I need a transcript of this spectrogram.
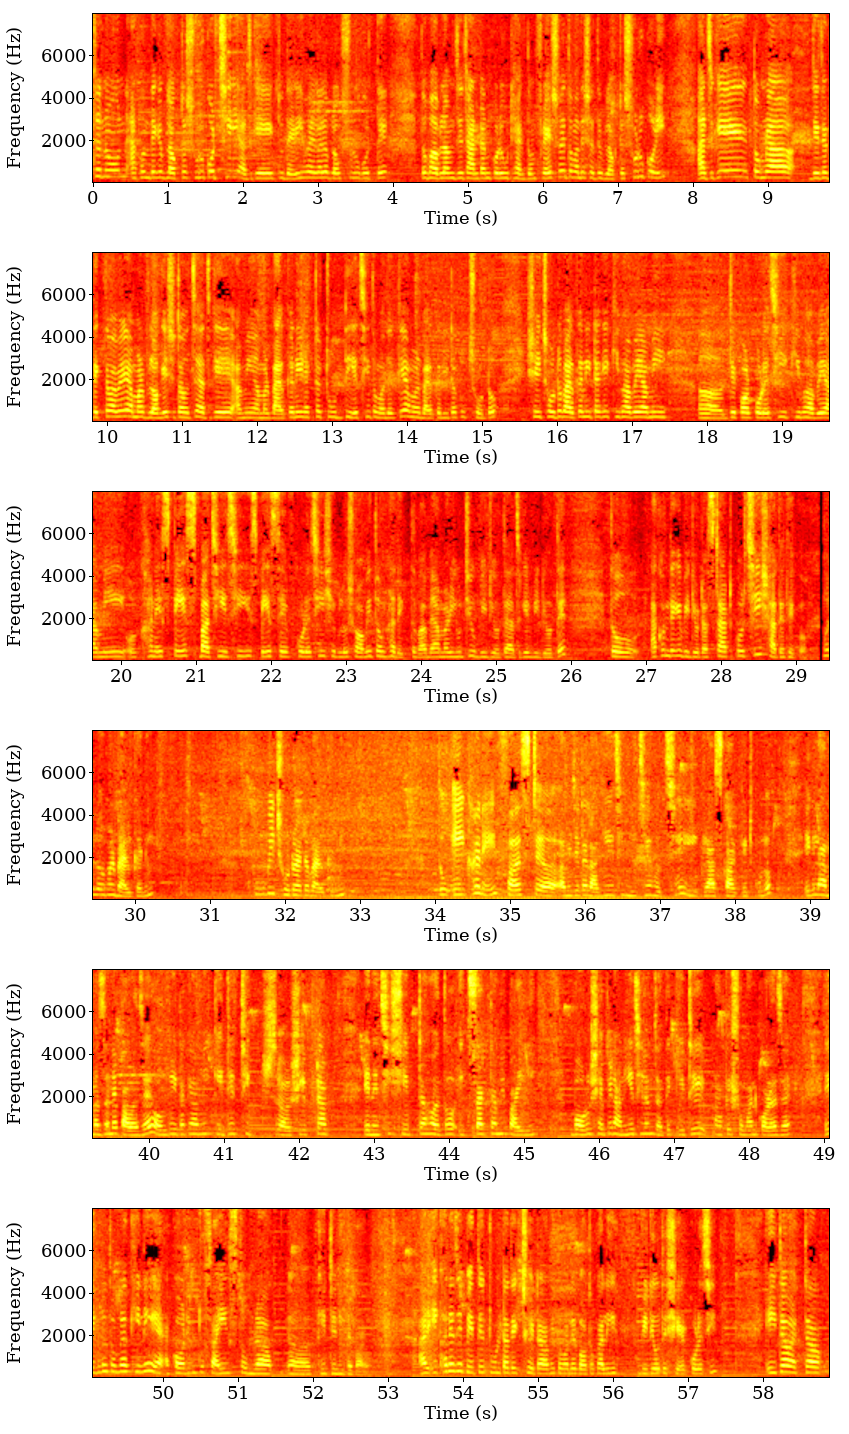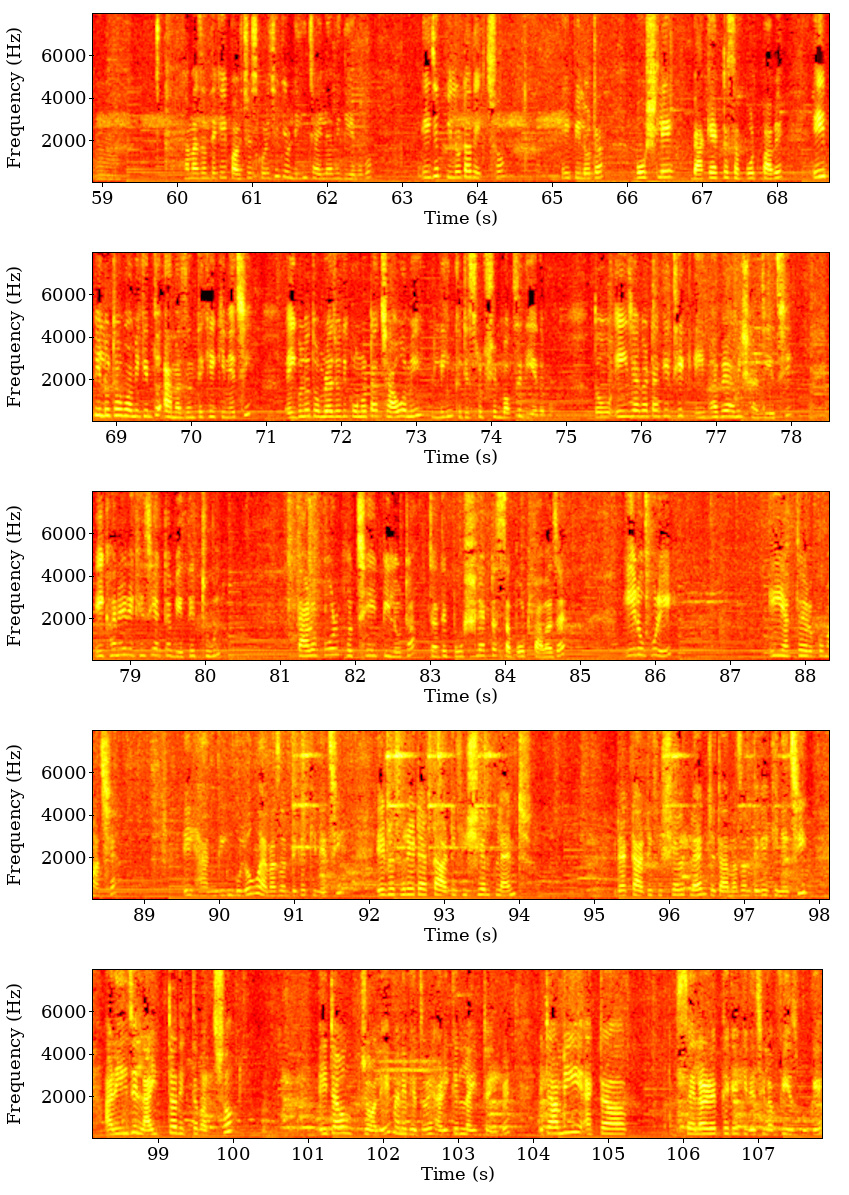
Afternoon এখন থেকে ব্লগটা শুরু করছি। আজকে একটু দেরি হয়ে গেল ব্লগ শুরু করতে, তো ভাবলাম যে চান টান করে উঠে একদম ফ্রেশ হয়ে তোমাদের সাথে ব্লগটা শুরু করি। আজকে তোমরা যে যে দেখতে পাবে আমার ব্লগে সেটা হচ্ছে আজকে আমি আমার ব্যালকানির একটা ট্যুর দিয়েছি তোমাদেরকে। আমার ব্যালকানিটা খুব ছোট। সেই ছোট ব্যালকানিটাকে কীভাবে আমি ডেকর করেছি, কীভাবে আমি ওখানে স্পেস বাঁচিয়েছি স্পেস সেভ করেছি, সেগুলো সবই তোমরা দেখতে পাবে আমার ইউটিউব ভিডিওতে আজকের ভিডিওতে তো এখন থেকে ভিডিওটা স্টার্ট করছি, সাথে থেকো। হলো আমার ব্যালকানি খুবই ছোট একটা ব্যালকানি তো এইখানে ফার্স্ট আমি যেটা লাগিয়েছি নিচে হচ্ছে এই গ্রাস কার্পেটগুলো এগুলো অ্যামাজনে পাওয়া যায় অলরেডি এটাকে আমি কেটে ঠিক শেপটা এনেছি। শেপটা হয়তো এক্স্যাক্ট আমি পাইনি। বড় শেপের আনিয়েছিলাম যাতে কেটে মাপে সমান করা যায়। এগুলো তোমরা কিনে অ্যাকর্ডিং টু সাইজ তোমরা কেটে নিতে পারো। আর এখানে যে বেতের টুলটা দেখছ, এটা আমি তোমাদের গতকালই ভিডিওতে শেয়ার করেছি। এইটাও একটা অ্যামাজন থেকেই পারচেস করেছি। কেউ লিঙ্ক চাইলে আমি দিয়ে দেবো। এই যে পিলোটা দেখছ, এই পিলোটা বসলে ব্যাকে একটা সাপোর্ট পাবে। এই পিলোটাও আমি কিন্তু অ্যামাজন থেকেই কিনেছি। এইগুলো তোমরা যদি কোনোটা চাও, আমি লিঙ্ক ডিসক্রিপশন বক্সে দিয়ে দেবো। তো এই জায়গাটাকে ঠিক এইভাবে আমি সাজিয়েছি। এইখানে রেখেছি একটা বেতের টুল। তার উপর হচ্ছে এই পিলোটা, যাতে বসলে একটা সাপোর্ট পাওয়া যায়। এর উপরে এই একটা এরকম আছে। এই হ্যাঙ্গিংগুলোও অ্যামাজন থেকে কিনেছি। এর ভেতরে এটা একটা আর্টিফিশিয়াল প্ল্যান্ট এটা একটা আর্টিফিশিয়াল প্ল্যান্ট যেটা অ্যামাজন থেকে কিনেছি। আর এই যে লাইটটা দেখতে পাচ্ছ, এটাও জলে মানে ভেতরে হ্যারিকেন লাইট টাইপের এটা আমি একটা সেলারের থেকে কিনেছিলাম ফেসবুকে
